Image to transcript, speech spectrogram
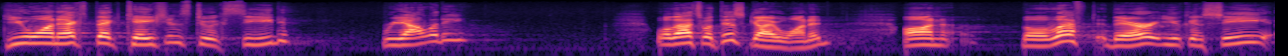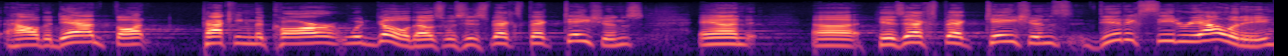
Do you want expectations to exceed reality? Well, that's what this guy wanted. On the left there, you can see how the dad thought packing the car would go. Those was his expectations, and uh, his expectations did exceed reality.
